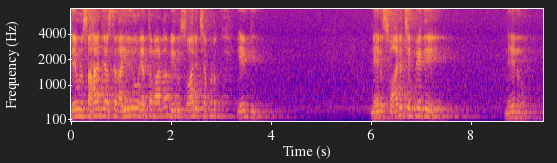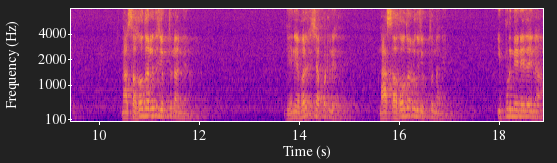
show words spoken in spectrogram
దేవుడు సహాయం చేస్తాడు. అయ్యో ఎంత మాట? మీరు సారీ చెప్పడం ఏంటి? నేను సారీ చెప్పేది నేను నా సహోదరులకు చెప్తున్నాను నేను. నేను ఎవరికి చెప్పట్లేదు. నా సహోదరులకు చెప్తున్నాను నేను. ఇప్పుడు నేను ఏదైనా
